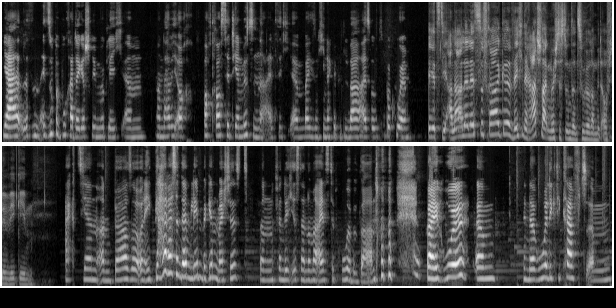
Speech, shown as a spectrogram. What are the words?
ja, ein super Buch hat er geschrieben, wirklich. Ähm, und da habe ich auch oft raus zitieren müssen, als ich ähm, bei diesem China-Kapitel war. Also super cool. Jetzt die aller, allerletzte Frage. Welchen Ratschlag möchtest du unseren Zuhörern mit auf den Weg geben? Aktien und Börse und egal was in deinem Leben beginnen möchtest, dann finde ich, ist dann Nummer eins Tipp Ruhe bewahren. Bei Ruhe ähm, in der Ruhe liegt die Kraft. Ähm,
